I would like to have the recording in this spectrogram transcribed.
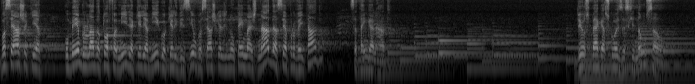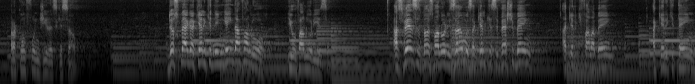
Você acha que é o membro lá da tua família, aquele amigo, aquele vizinho, você acha que ele não tem mais nada a ser aproveitado? Você está enganado. Deus pega as coisas que não são para confundir as que são. Deus pega aquele que ninguém dá valor e o valoriza. Às vezes nós valorizamos aquele que se veste bem, aquele que fala bem, aquele que tem,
